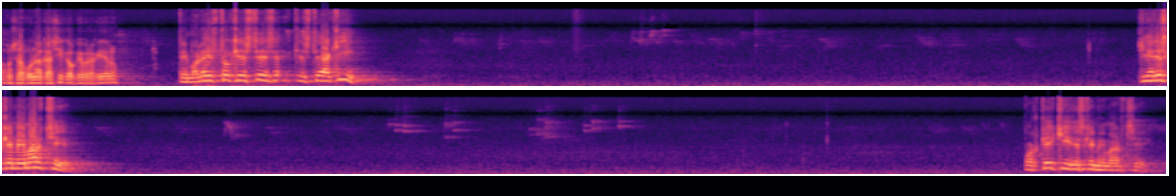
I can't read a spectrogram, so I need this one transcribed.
¿Vamos a alguna casica o qué por aquí, no? ¿Te molesto que, estés, que esté aquí? ¿Quieres que me marche? ¿Por qué quieres que me marche?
